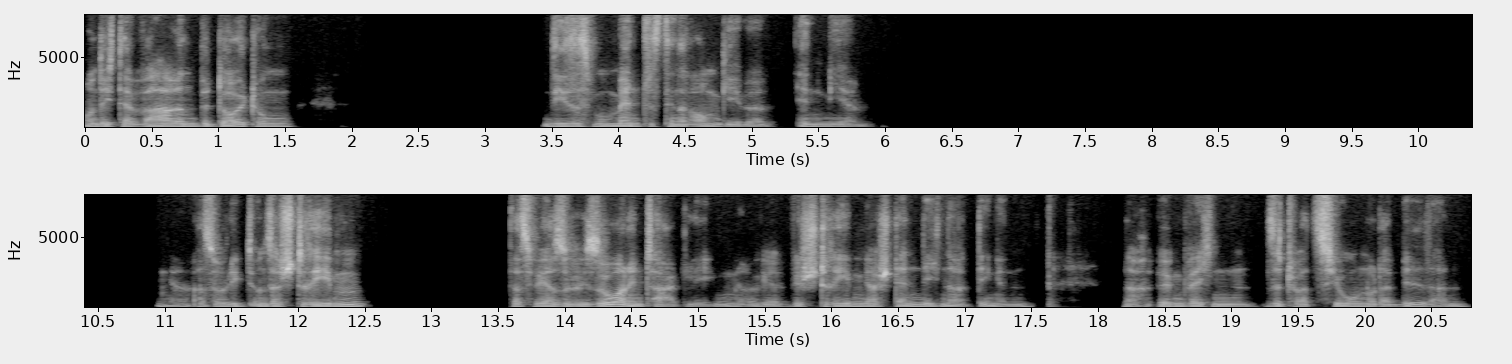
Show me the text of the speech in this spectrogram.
Und ich der wahren Bedeutung dieses Momentes den Raum gebe in mir. Ja, also liegt unser Streben das wir ja sowieso an den Tag legen. Wir, wir streben ja ständig nach Dingen, nach irgendwelchen Situationen oder Bildern,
